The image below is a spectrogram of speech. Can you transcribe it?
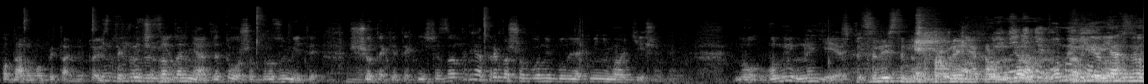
по даному питанню. Тобто Ну, технічне завдання для того, щоб зрозуміти, що таке технічне завдання, треба, щоб вони були як мінімум айтішниками. Ну, вони не є. Спеціалістами з управління охорони здоров'я. ну, Вони є, Я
